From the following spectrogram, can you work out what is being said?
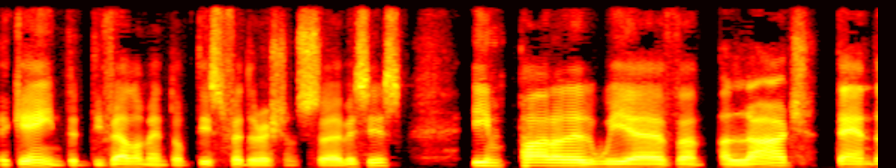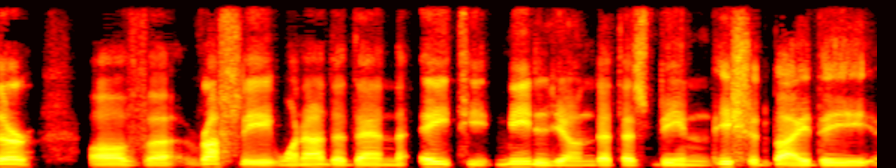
again the development of these federation services. In parallel, we have uh, a large tender of uh, roughly 180 million that has been issued by the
